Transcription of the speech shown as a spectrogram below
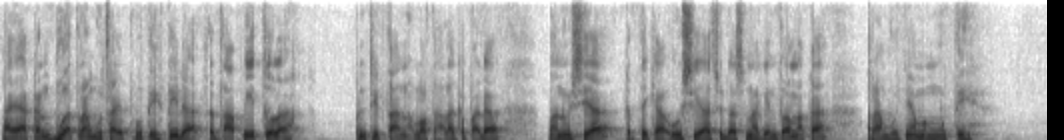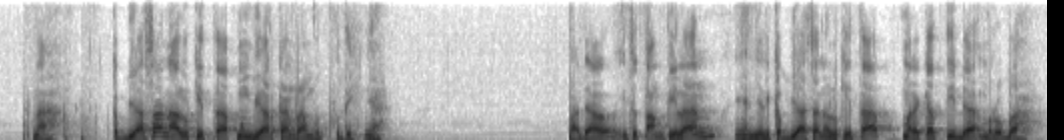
saya akan buat rambut saya putih tidak tetapi itulah penciptaan Allah taala kepada manusia ketika usia sudah semakin tua maka rambutnya memutih. Nah, kebiasaan Alkitab membiarkan rambut putihnya. Padahal itu tampilan, ya, jadi kebiasaan Alkitab mereka tidak merubah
